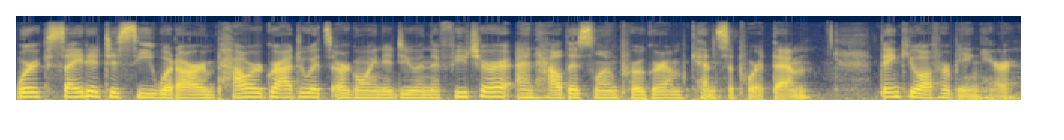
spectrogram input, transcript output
we're excited to see what our Empower graduates are going to do in the future and how this loan program can support them. Thank you all for being here.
